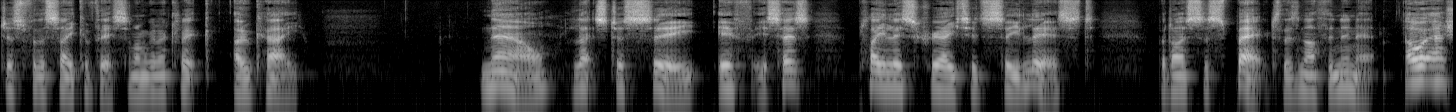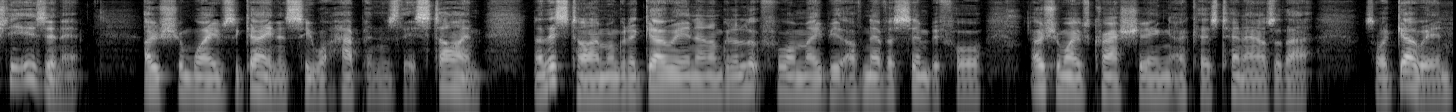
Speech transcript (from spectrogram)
just for the sake of this. And I'm going to click OK. Now let's just see if it says playlist created see list but I suspect there's nothing in it. Oh it actually is in it. Ocean waves again and see what happens this time. Now this time I'm going to go in and I'm going to look for one maybe I've never seen before. Ocean waves crashing. Okay, there's 10 hours of that. So I go in.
